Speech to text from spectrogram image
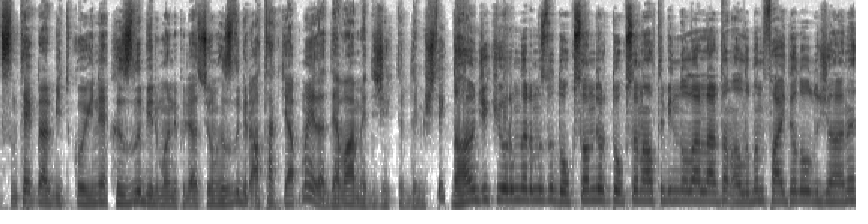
bıraksın. Tekrar Bitcoin'e hızlı bir manipülasyon, hızlı bir atak yapmaya da devam edecektir demiştik. Daha önceki yorumlarımızda 94-96 bin dolarlardan alımın faydalı olacağını,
